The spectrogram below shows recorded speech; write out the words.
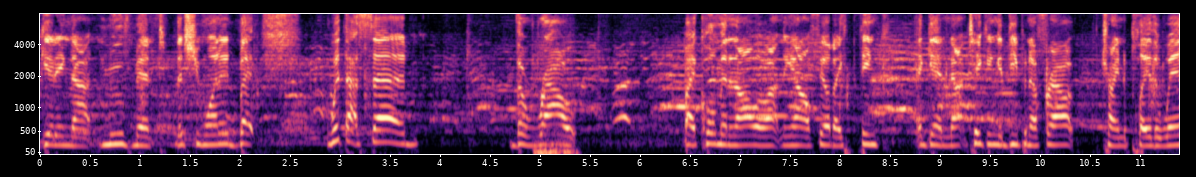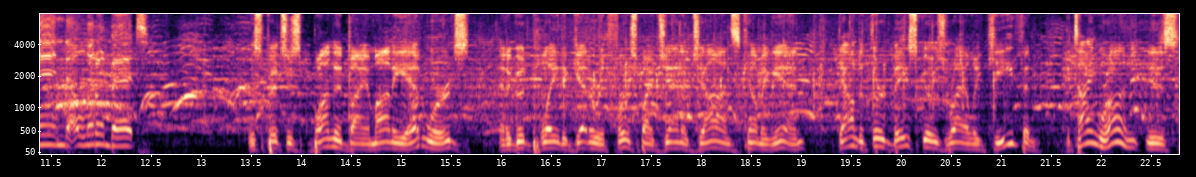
getting that movement that she wanted. But with that said, the route by Coleman and Alo out in the outfield, I think, again, not taking a deep enough route, trying to play the wind a little bit. This pitch is bunted by Amani Edwards, and a good play to get her at first by Jana Johns coming in. Down to third base goes Riley Keith, and the tying run is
